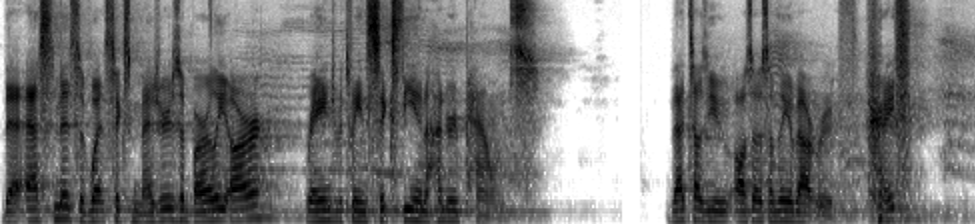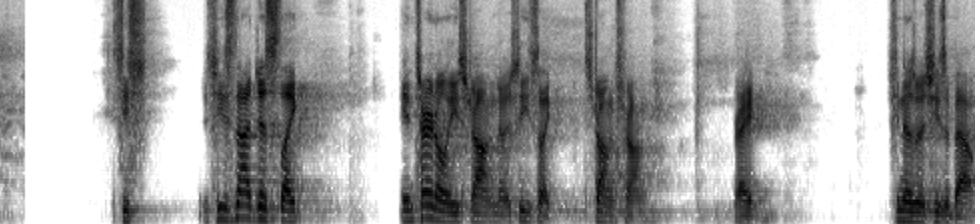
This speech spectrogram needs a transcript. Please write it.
The estimates of what six measures of barley are range between 60 and 100 pounds. That tells you also something about Ruth, right? She's, she's not just like internally strong, no, she's like strong, strong, right? She knows what she's about.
